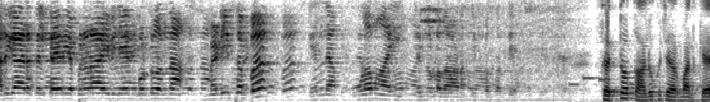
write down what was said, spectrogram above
അധികാരത്തിൽ കയറിയ പിണറായി വിജയൻ കൊണ്ടുവന്ന മെഡിസപ്പ് എല്ലാം കുളമായി എന്നുള്ളതാണ് ഇപ്പൊ സത്യം. SETO taluk chairman K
